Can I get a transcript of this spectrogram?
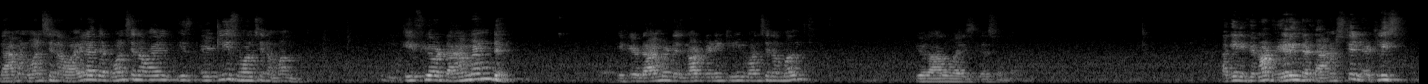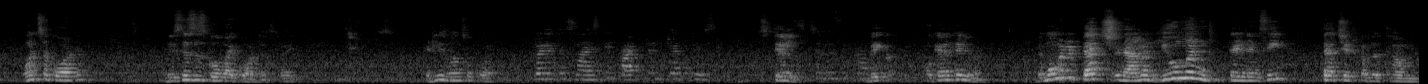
diamond once in a while, and that once in a while is at least once in a month. If your diamond, if your diamond is not getting cleaned once in a month, your ROI is less on that. Again, if you're not wearing that diamond, still at least once a quarter. Businesses go by quarters, right? At least once a quarter. But if it's nicely packed and kept, Still, still is a problem. big. Okay, I'll tell you. now. The moment you touch a diamond, human tendency, touch it from the thumb,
